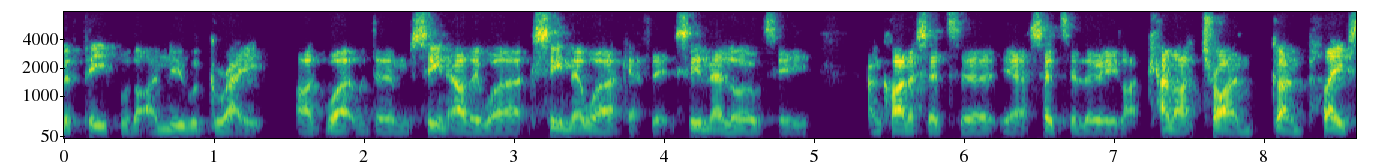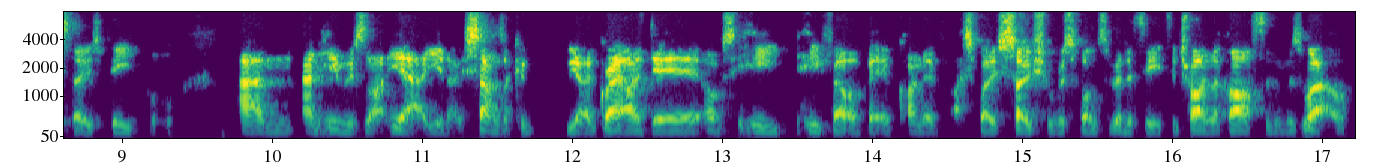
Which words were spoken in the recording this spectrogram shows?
of people that I knew were great. I'd worked with them, seen how they work, seen their work ethic, seen their loyalty, and kind of said to yeah, said to Louis like, can I try and go and place those people? Um, and he was like, yeah, you know, sounds like a you know, great idea. Obviously, he he felt a bit of kind of, I suppose, social responsibility to try and look after them as well.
